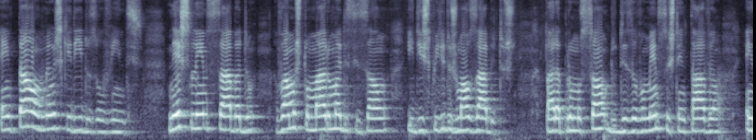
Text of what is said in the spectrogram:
Então, meus queridos ouvintes, neste lindo sábado, vamos tomar uma decisão e despedir dos maus hábitos para a promoção do desenvolvimento sustentável em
